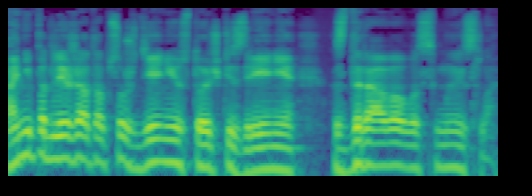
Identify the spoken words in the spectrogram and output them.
Они подлежат обсуждению с точки зрения здравого смысла.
